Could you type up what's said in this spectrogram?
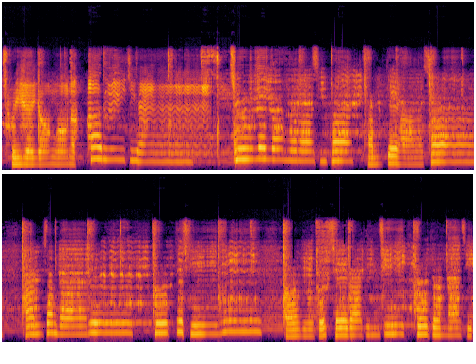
주의 영원한 하루지에 주의 영원하신 바 함께 하사 항상 나를 붙드시니 어느 곳에 가든지 조동하지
